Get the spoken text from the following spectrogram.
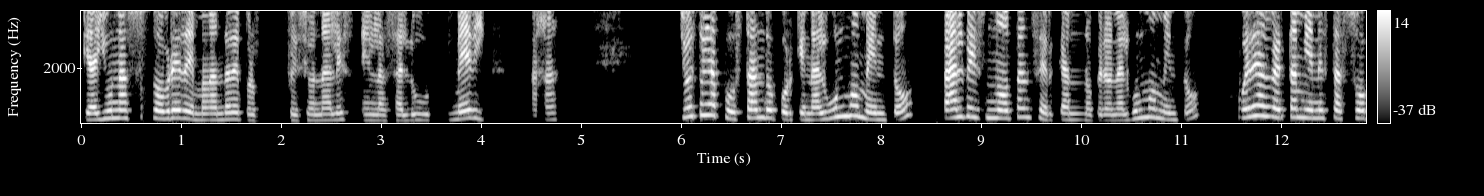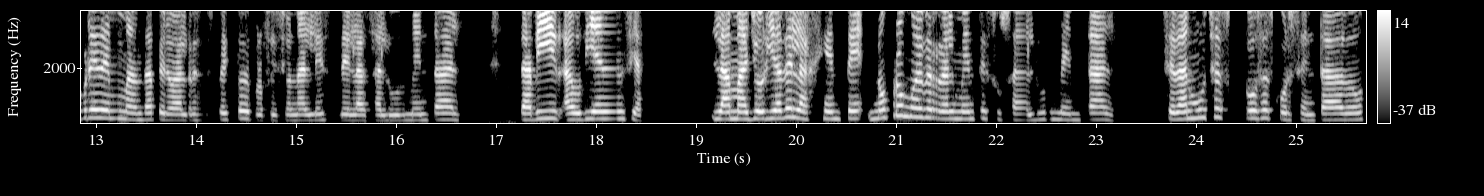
que hay una sobredemanda de profesionales en la salud médica. Yo estoy apostando porque en algún momento, tal vez no tan cercano, pero en algún momento, puede haber también esta sobredemanda, pero al respecto de profesionales de la salud mental. David, audiencia, la mayoría de la gente no promueve realmente su salud mental. Se dan muchas cosas por sentado,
